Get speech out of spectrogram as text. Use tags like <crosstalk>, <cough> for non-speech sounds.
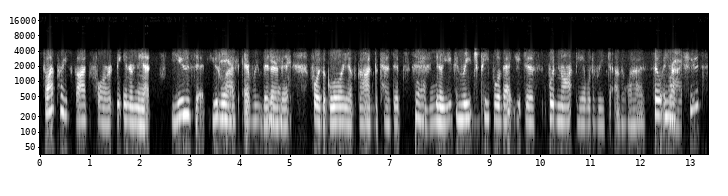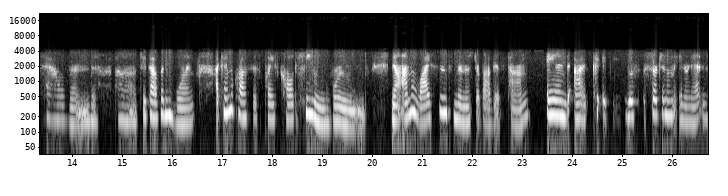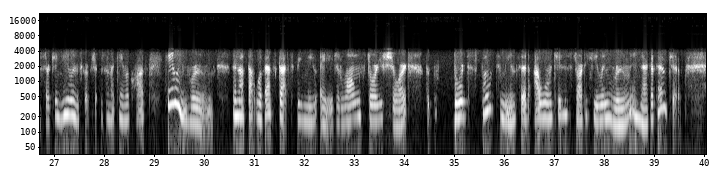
So I praise God for the internet use it utilize yes. every bit yes. of it for the glory of god because it's mm-hmm. you know you can reach people that you just would not be able to reach otherwise so in right. 2000 uh 2001 i came across this place called healing rooms now i'm a licensed minister by this time and I was searching on the internet and searching healing scriptures, and I came across healing rooms. And I thought, well, that's got to be New Age. long story short, the Lord spoke to me and said, I want you to start a healing room in Nacogdoches.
